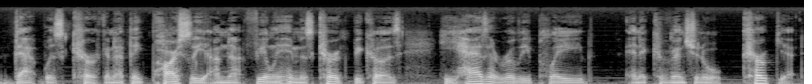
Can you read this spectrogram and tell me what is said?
that was Kirk. And I think partially I'm not feeling him as Kirk because he hasn't really played in a conventional Kirk yet.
